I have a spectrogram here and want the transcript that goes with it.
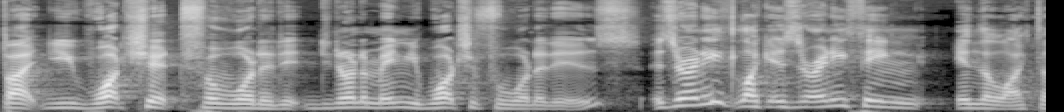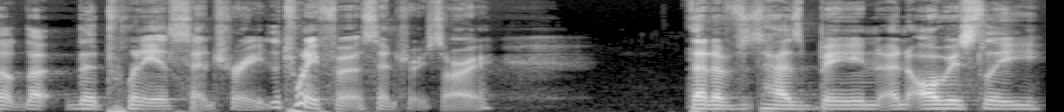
But you watch it for what it is. Do you know what I mean? You watch it for what it is. Is there any like? Is there anything in the like the the- the twentieth century, the twenty first century, sorry, that have, has been an obviously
